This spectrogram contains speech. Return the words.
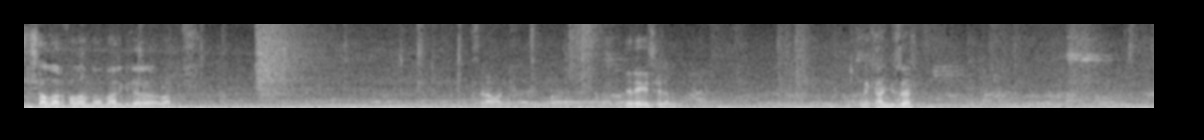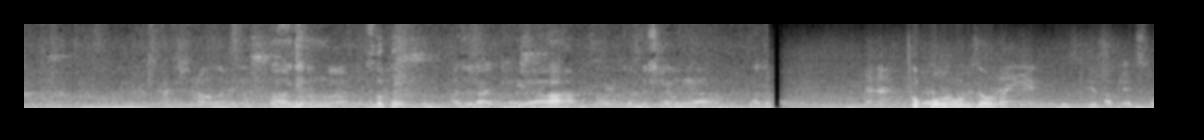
Şişalar falan da nargileler varmış. Selamünaleyküm. Nereye geçelim? Mekan güzel. Olabilir. Ha, gel. Is it okay? As you like. Here, Aha. conditioner here. As you- Çok vurur mu bize orada? Okay, so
